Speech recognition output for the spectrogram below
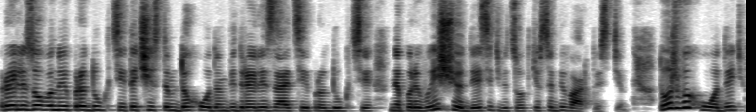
реалізованої продукції та чистим доходом від реалізації продукції не перевищує 10% собівартості. Тож виходить,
